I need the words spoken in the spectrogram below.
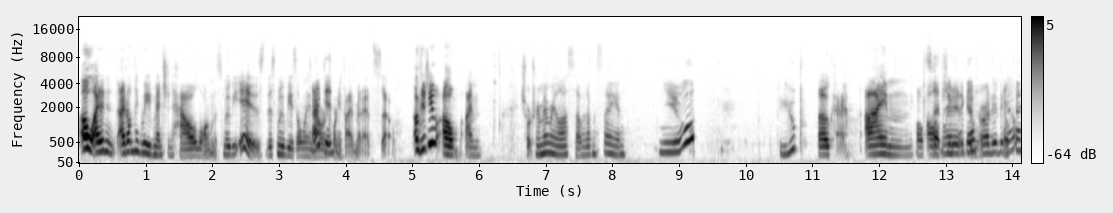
Oh, I didn't. I don't think we mentioned how long this movie is. This movie is only an I hour and twenty-five minutes. So. Oh, did you? Oh, I'm short-term memory loss. That's what I'm saying. Yep. Yep. Okay. I'm All set and ready to go? Ready to go. Okay.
